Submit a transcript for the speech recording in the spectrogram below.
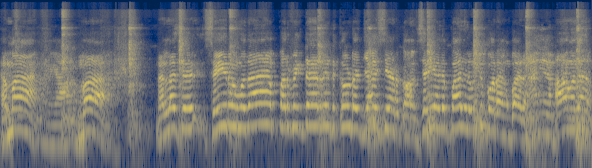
அம்மா அம்மா நல்லா செய்- செய்யறவங்க தான் பர்ஃபெக்டா ரேட் கூட ஜாஸ்தியா இருக்கும். செய்யாத பாதியில விட்டு போறாங்க பாரு. அவங்க தான்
